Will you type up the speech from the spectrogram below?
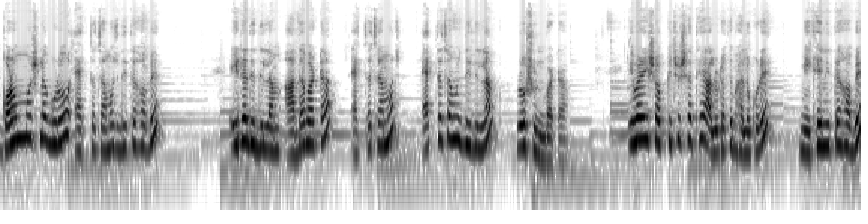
গরম মশলা গুঁড়ো এক চা চামচ দিতে হবে। এটা দিয়ে দিলাম আদা বাটা, এক চা চামচ, এক চা চামচ দিয়ে দিলাম রসুন বাটা। এবার এই সব কিছুর সাথে আলুটাকে ভালো করে মেখে নিতে হবে।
